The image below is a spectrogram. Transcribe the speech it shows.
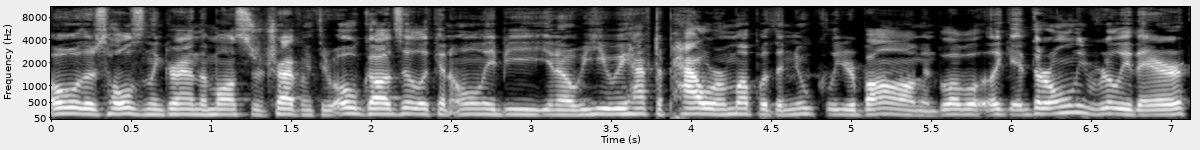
oh, there's holes in the ground the monsters are traveling through. Oh, Godzilla can only be, you know, he, we have to power him up with a nuclear bomb and blah blah. Like they're only really there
